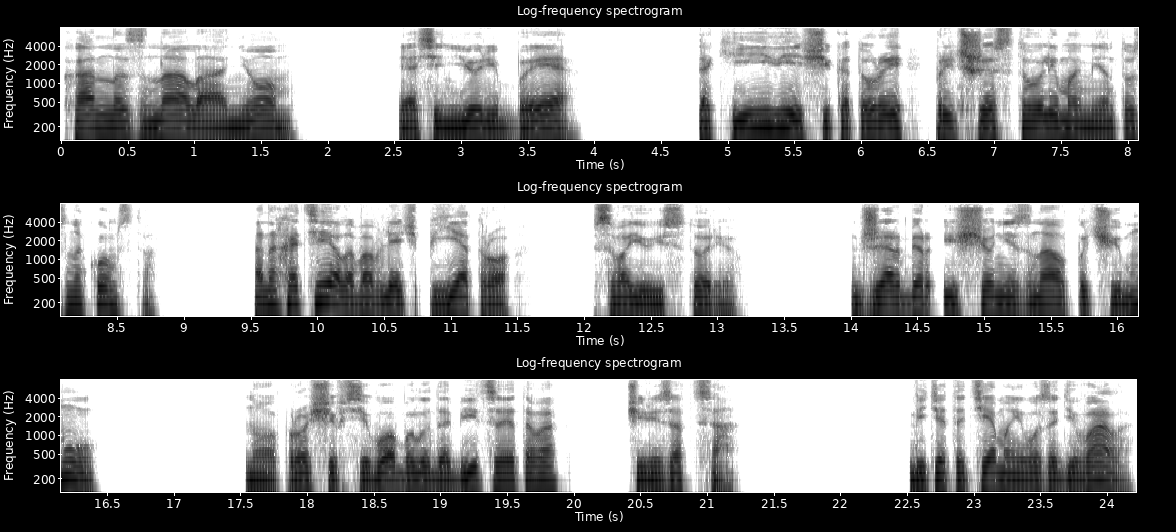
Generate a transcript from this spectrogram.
Ханна знала о нем и о сеньоре Б. такие вещи, которые предшествовали моменту знакомства. Она хотела вовлечь Пьетро в свою историю. Джербер еще не знал, почему, но проще всего было добиться этого через отца. Ведь эта тема его задевала,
